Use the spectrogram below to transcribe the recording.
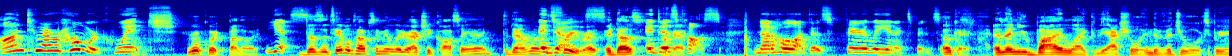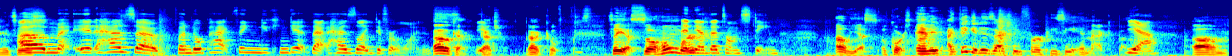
on to our homework, which Real quick, by the way, yes, does the tabletop simulator actually cost anything to download? It it's free, right? It does. it does Okay. cost not a whole lot though. It's fairly inexpensive. Okay, and then you buy like the actual individual experiences. Um, it has a bundle pack thing you can get that has like different ones. oh, okay, Yeah. gotcha. All right, cool. So yes, so homework. And yeah, that's on Steam. oh yes, of course, and it, I think it is actually for PC and Mac. By the way. Yeah. Um.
